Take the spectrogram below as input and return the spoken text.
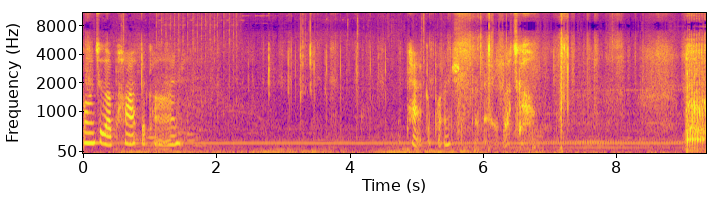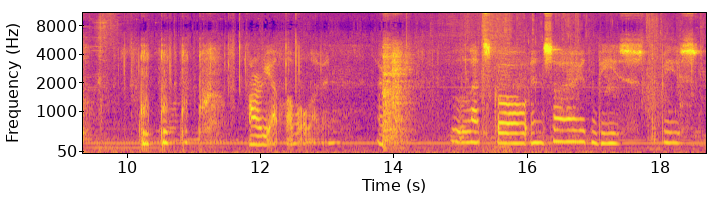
Let's go into the Apothicon. Pack a punch. Alright, let's go. Already at level 11. Okay. Let's go inside the beast. The beast.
